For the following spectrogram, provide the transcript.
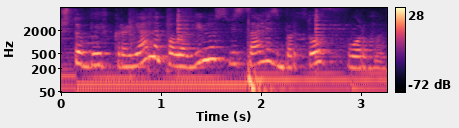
чтобы их края наполовину свисали с бортов формы.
